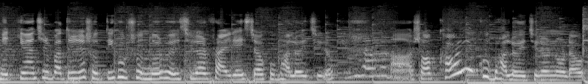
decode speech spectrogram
ভেটকি মাছের পাতুরিটা সত্যিই খুব সুন্দর হয়েছিল, আর ফ্রাইড রাইসটাও খুব ভালো হয়েছিল। সব খাবারই খুব ভালো হয়েছিল নো ডাউট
